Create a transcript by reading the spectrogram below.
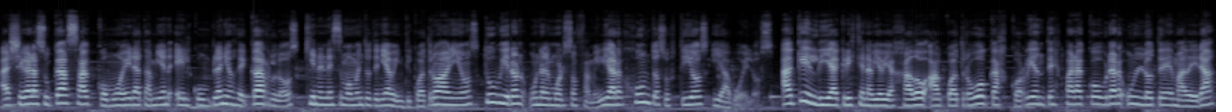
Al llegar a su casa, como era también el cumpleaños de Carlos, quien en ese momento tenía 24 años, tuvieron un almuerzo familiar junto a sus tíos y abuelos. Aquel día, Cristian había viajado a Cuatro Bocas Corrientes para cobrar un lote de madera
